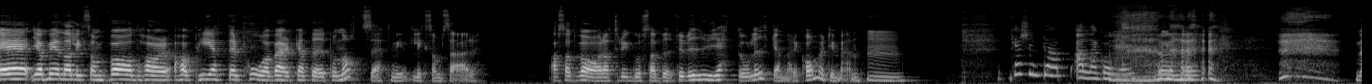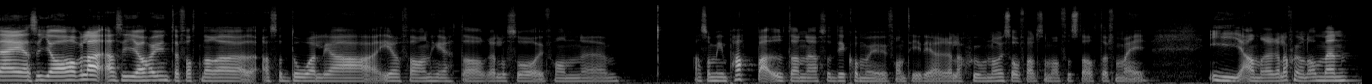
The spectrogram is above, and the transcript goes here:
Eh, jag menar liksom vad har, har Peter påverkat dig på något sätt med liksom så här... Alltså att vara trygg och stabil. För vi är ju jätteolika när det kommer till män. Kanske inte alla gånger. Men, Nej, alltså jag har väl, alltså jag har ju inte fått några alltså, dåliga erfarenheter eller så ifrån eh, alltså min pappa, utan alltså, det kommer ju från tidigare relationer i så fall som har förstört det för mig i andra relationer. Men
